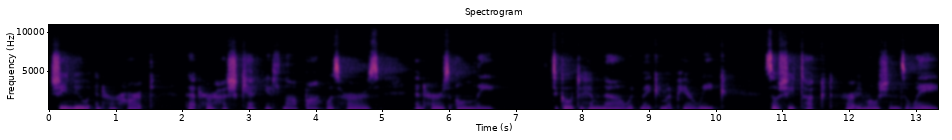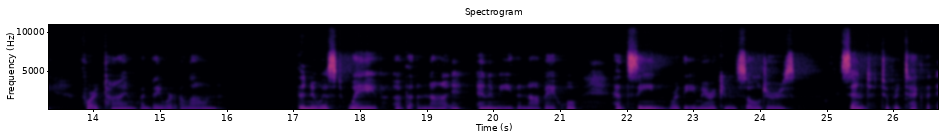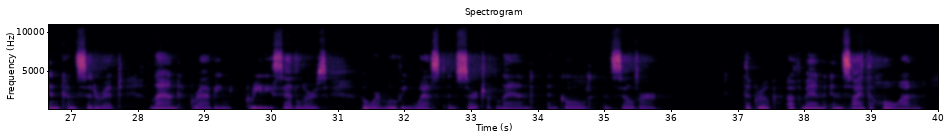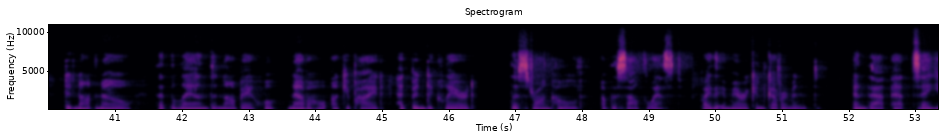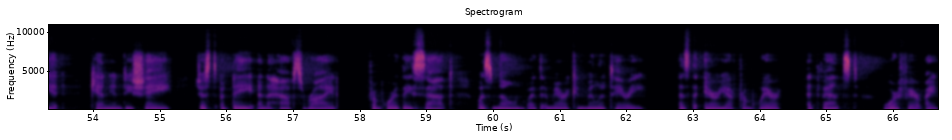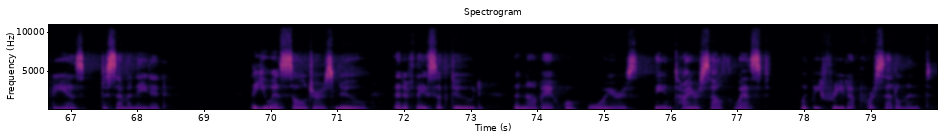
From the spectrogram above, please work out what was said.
She knew in her heart that her Hashkehilnapa was hers and hers only. To go to him now would make him appear weak, so she tucked her emotions away for a time when they were alone. The newest wave of the enemy the Nabeho had seen were the American soldiers sent to protect the inconsiderate land grabbing, greedy settlers who were moving west in search of land and gold and silver. The group of men inside the Hogan did not know that the land the Nabeho Navajo occupied had been declared the stronghold of the Southwest. by the American government, and that at Sayit, Canyon de Chelly, just a day and a half's ride from where they sat, was known by the American military as the area from where advanced warfare ideas disseminated. The U.S. soldiers knew that if they subdued the Navajo warriors, the entire Southwest would be freed up for settlement.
